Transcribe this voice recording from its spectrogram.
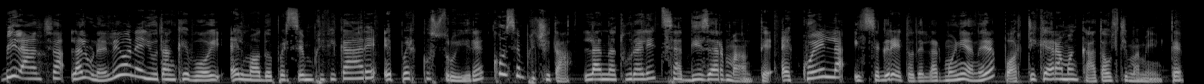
Bilancia, la Luna in Leone aiuta anche voi, è il modo per semplificare e per costruire con semplicità. La naturalezza disarmante è quella il segreto dell'armonia nei rapporti che era mancata ultimamente.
